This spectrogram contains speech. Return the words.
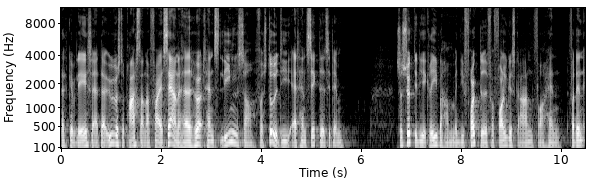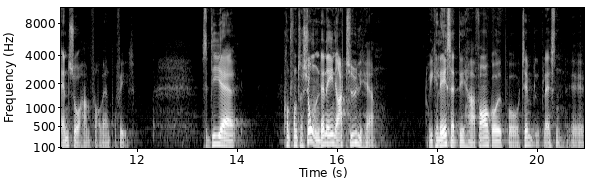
der kan vi læse, at da yderste præsterne og farisæerne havde hørt hans lignelser, forstod de, at han sigtede til dem. Så søgte de at gribe ham, men de frygtede for folkeskaren, for, han, for den anså ham for at være en profet. Så de er, konfrontationen den er egentlig ret tydelig her. Vi kan læse, at det har foregået på tempelpladsen, øh,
